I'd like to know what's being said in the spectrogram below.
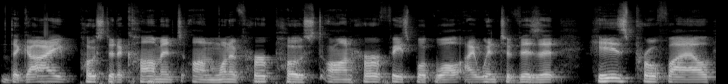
the guy posted a comment on one of her posts on her Facebook wall. I went to visit his profile.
